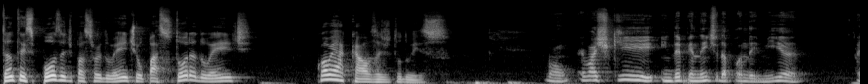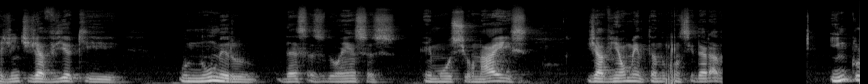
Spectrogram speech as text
tanta esposa de pastor doente ou pastora doente? Qual é a causa de tudo isso? Bom, eu acho que, independente da pandemia, a gente já via que o número dessas doenças emocionais já vinha aumentando consideravelmente, inclusive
